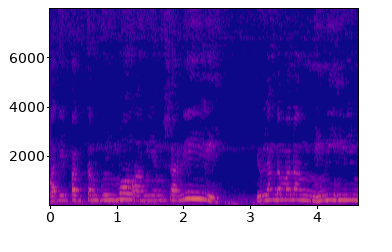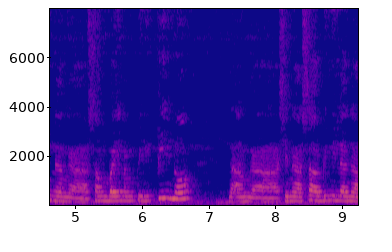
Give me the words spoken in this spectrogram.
at ipagtanggol mo ang iyong sarili. Yun lang naman ang hinihiling ng ah, sambayan ng Pilipino na ang ah, sinasabi nila na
